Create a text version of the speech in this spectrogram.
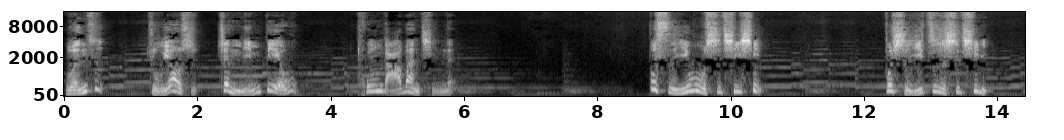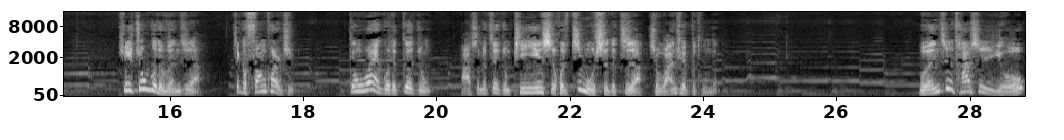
文字主要是证明辨物、通达万情的，不使一物失其性，不使一字失其理。所以中国的文字啊，这个方块字。跟外国的各种啊什么这种拼音式或者字母式的字啊是完全不同的。文字它是有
